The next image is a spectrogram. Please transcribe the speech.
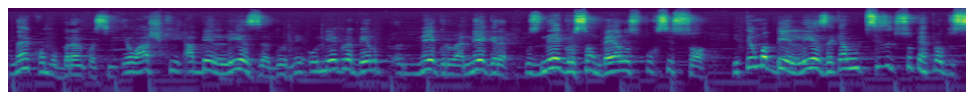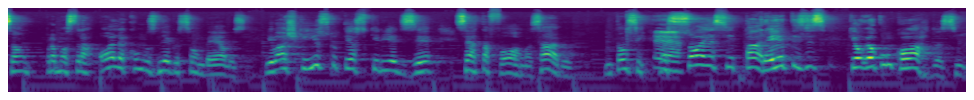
né, como branco, assim, eu acho que a beleza do ne- o negro é belo, negro, a negra, os negros são belos por si só. E tem uma beleza que ela não precisa de superprodução para mostrar, olha como os negros são belos. E eu acho que é isso que o texto queria dizer, de certa forma, sabe? Então, assim, é, É. só esse parênteses que eu, eu concordo, assim.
